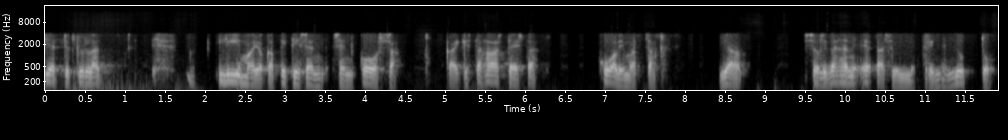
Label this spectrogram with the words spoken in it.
tietty kyllä liima, joka piti sen, sen koossa kaikista haasteista huolimatta. Ja se oli vähän epäsymmetrinen juttu.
